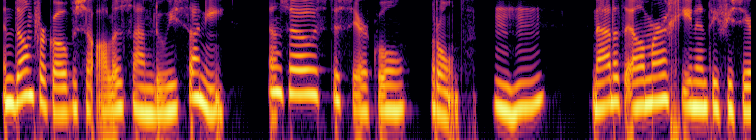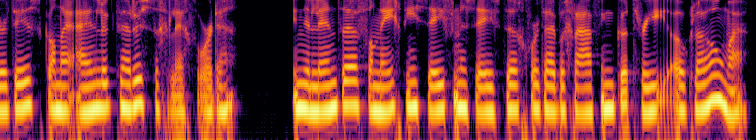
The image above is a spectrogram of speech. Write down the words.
en dan verkopen ze alles aan Louis Sunny. En zo is de cirkel rond. Mhm. Nadat Elmer geïdentificeerd is, kan hij eindelijk ten ruste gelegd worden. In de lente van 1977 wordt hij begraven in Guthrie, Oklahoma.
